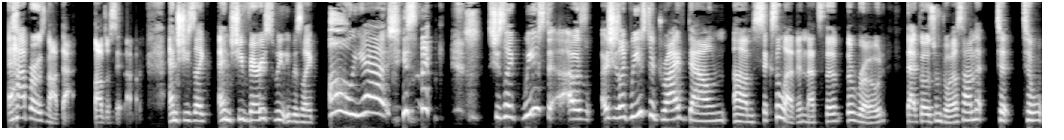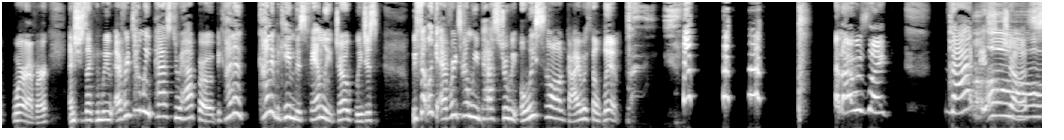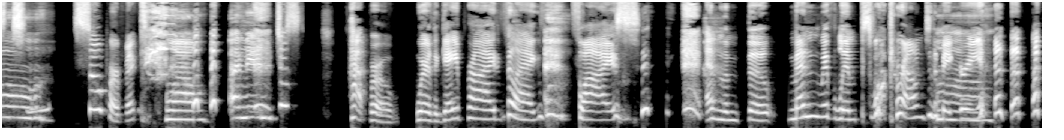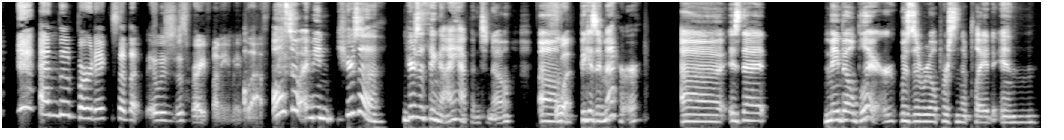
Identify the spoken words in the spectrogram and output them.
Hatboro is not that. I'll just say that. And she's like, and she very sweetly was like, oh yeah. She's like, she's like, we used to, I was, she's like, we used to drive down um 611, that's the the road that goes from Doylestown to, to, to wherever. And she's like, and we every time we passed through Hatboro, it kind of kind of became this family joke. We just we felt like every time we passed through, we always saw a guy with a limp. and I was like, that is Oh. just so perfect. wow. I mean, just Hatboro, where the gay pride flag flies and the, the men with limps walk around to the bakery and the verdict said that it was just very funny. It made me laugh. also, I mean, here's a here's a thing that I happen to know. Um, What? Because I met her. Uh, is that Maybelle Blair was the real person that played in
